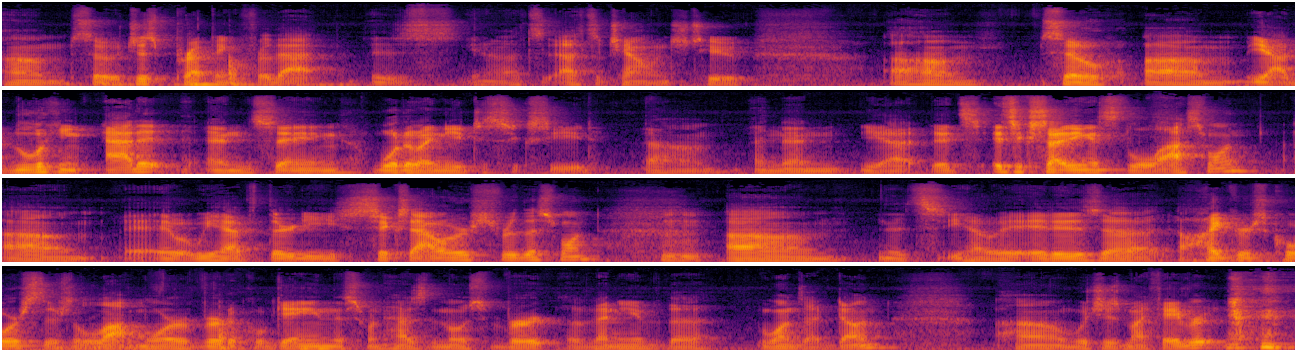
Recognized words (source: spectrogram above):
Um, so just prepping for that is you know that's that's a challenge too. Um, so um, yeah, looking at it and saying what do I need to succeed, um, and then yeah, it's it's exciting. It's the last one. Um, it- we have 36 hours for this one. Um, it's you know it, it is a, a hiker's course. There's a lot more vertical gain. This one has the most vert of any of the ones I've done, uh, which is my favorite.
